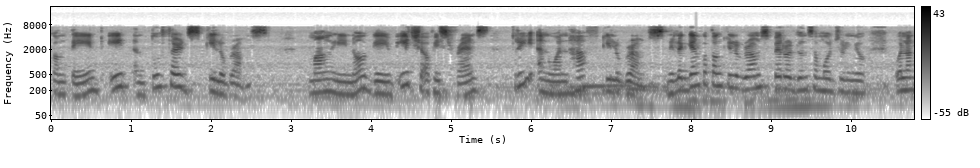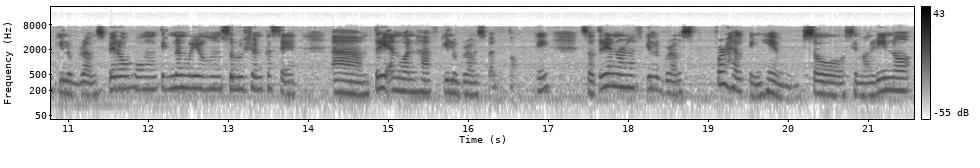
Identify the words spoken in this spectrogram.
contained 8 and 2 thirds kilograms. Mang Lino gave each of his friends 3 and 1 half kilograms. Nilagyan ko tong kilograms pero dun sa module nyo walang kilograms. Pero kung tignan mo yung solution kasi, um, 3 and 1 half kilograms pa to. Okay? So, 3 and 1 half kilograms for helping him. So, si Mang Lino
